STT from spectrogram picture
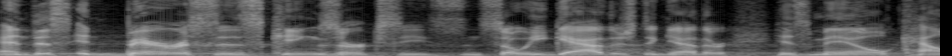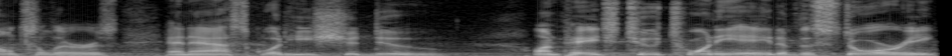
and this embarrasses King Xerxes. And so he gathers together his male counselors and asks what he should do. On page 228 of the story,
